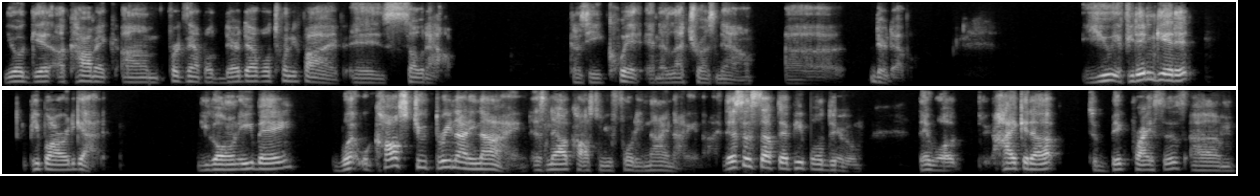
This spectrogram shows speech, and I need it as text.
you'll get a comic. Um, for example, Daredevil 25 is sold out because he quit and Elektra's now uh, Daredevil. You, if you didn't get it, people already got it. You go on eBay, what would cost you $3.99 is now costing you $49.99. This is stuff that people do. They will hike it up to big prices. Um,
